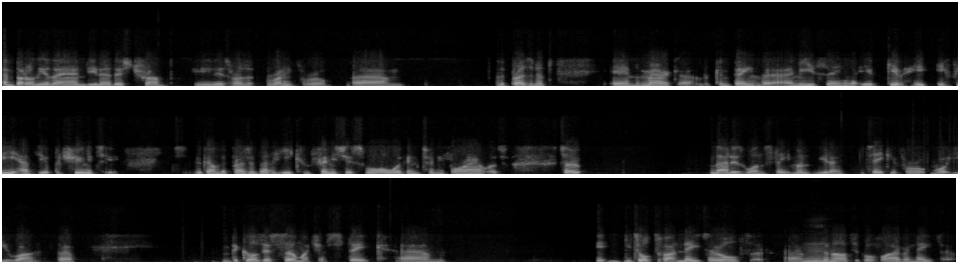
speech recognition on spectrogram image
and but on the other hand, you know, there's Trump. He is running for um, the president in America, the campaign there, and he's saying that if give he, if he had the opportunity to become the president, that he can finish this war within 24 hours. So that is one statement. You know, take it for what you want, but because there's so much at stake. Um, it, you talked about NATO also. Um, There's an Mm. Article 5 in NATO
